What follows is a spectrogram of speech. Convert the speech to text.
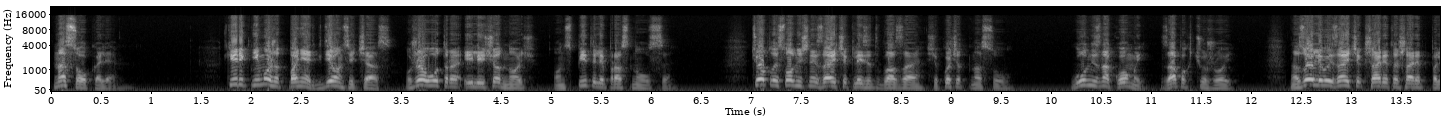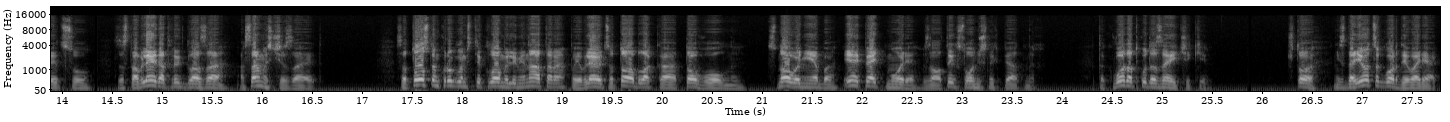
На Соколе. Кирик не может понять, где он сейчас. Уже утро или еще ночь. Он спит или проснулся. Теплый солнечный зайчик лезет в глаза, щекочет в носу. Гул незнакомый, запах чужой. Назойливый зайчик шарит и шарит по лицу, заставляет открыть глаза, а сам исчезает. За толстым круглым стеклом иллюминатора появляются то облака, то волны. Снова небо и опять море в золотых солнечных пятнах. Так вот откуда зайчики. «Что, не сдается гордый варяг?»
